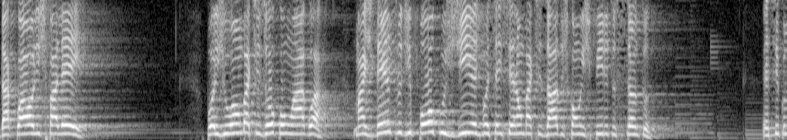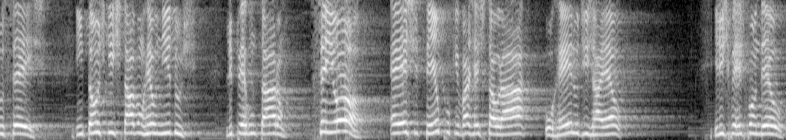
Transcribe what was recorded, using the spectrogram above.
da qual lhes falei. Pois João batizou com água, mas dentro de poucos dias vocês serão batizados com o Espírito Santo. Versículo 6: Então os que estavam reunidos lhe perguntaram: Senhor, é este tempo que vai restaurar o reino de Israel? E lhes respondeu:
